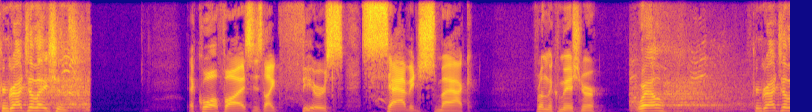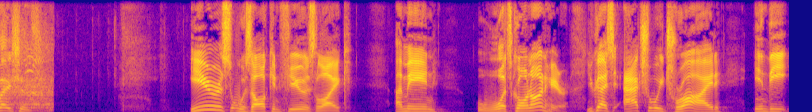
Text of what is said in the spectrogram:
congratulations. That qualifies as like fierce, savage smack from the commissioner. Well, congratulations. Ears was all confused, like, I mean, what's going on here? You guys actually tried in the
